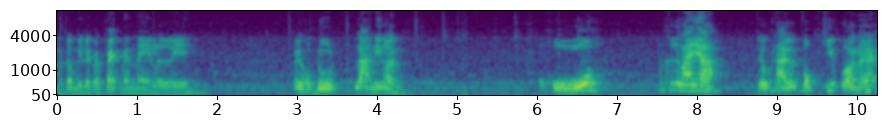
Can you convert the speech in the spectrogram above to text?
มันต้องมีอะไรแปลกๆแน่ๆเลย ฮ้ยผมดูร่างนี้ก่อน โอ้โห มันคืออะไรอะ เดี๋ยวผมถ่ายเป็นปกคลิปก่อนนะฮะ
